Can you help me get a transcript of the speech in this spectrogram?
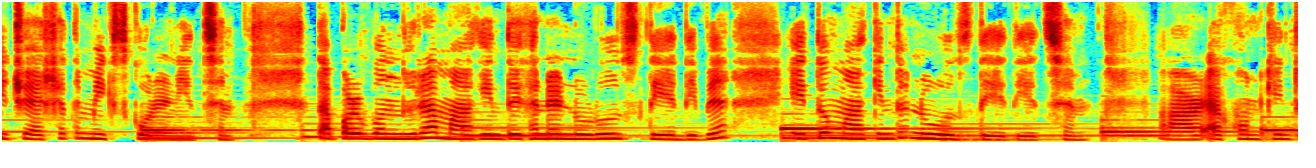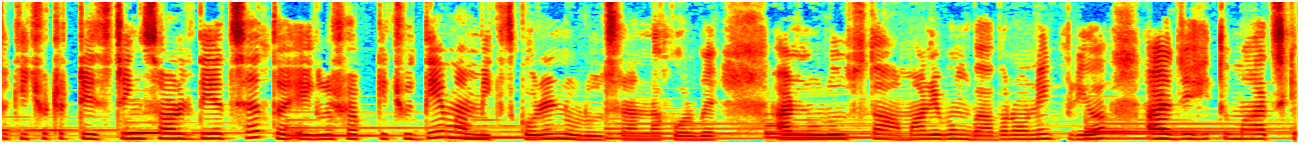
কিছু একসাথে মিক্স করে নিচ্ছে তারপর বন্ধুরা, মা কিন্তু এখানে নুডলস দিয়ে দিবে। এই তো মা কিন্তু নুডলস দিয়ে দিয়েছে। আর এখন কিন্তু কিছুটা টেস্টিং সল্ট দিয়েছে, তো এগুলো সব কিছু দিয়ে মা মিক্স করে নুডলস রান্না করবে। আর নুডলস তো আমার এবং বাবার অনেক প্রিয়, আর যেহেতু মা আজকে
